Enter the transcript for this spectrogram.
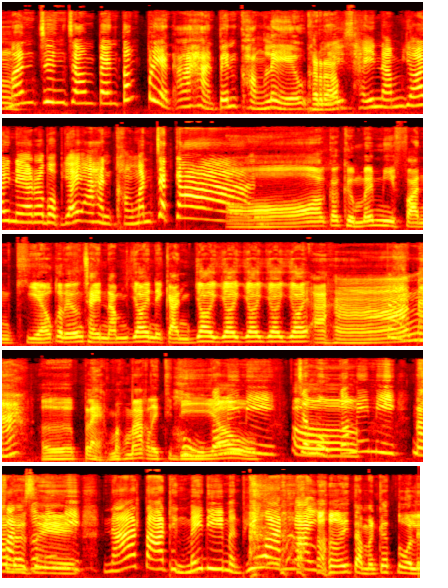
วมันจึงจำเป็นต้องเปลี่ยนอาหารเป็นของเหลวครับโดยใช้น้ำย่อยในระบบย่อยอาหารของมันจัดการอ๋อก็คือไม่มีฟันเคี้ยวก็เลยต้องใช้น้ำย่อยในการย่อยย่อยย่อยย่อยย่อยอาหาแปลรกไหมเออ แปลกมากๆเลยทีหูเดียก็วไม่มีจมูกก็ไม่มีนั่นฟันน่ะก็ไม่สิมีหน้าตาถึงไม่ดีเหมือนพี่วานไงเฮ้ยแต่มันก็ตัวเ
